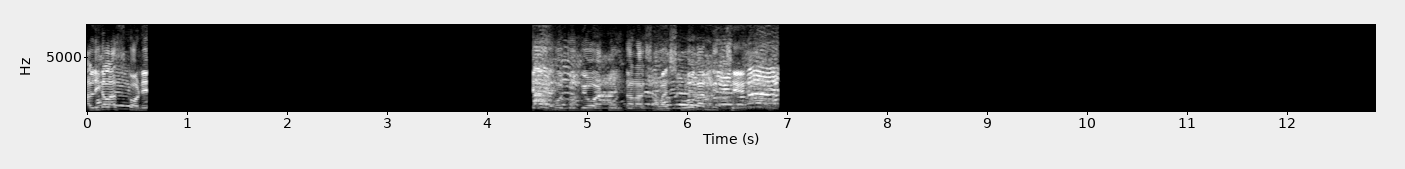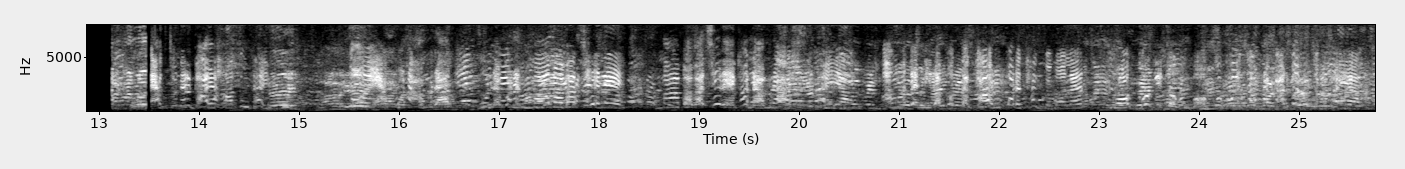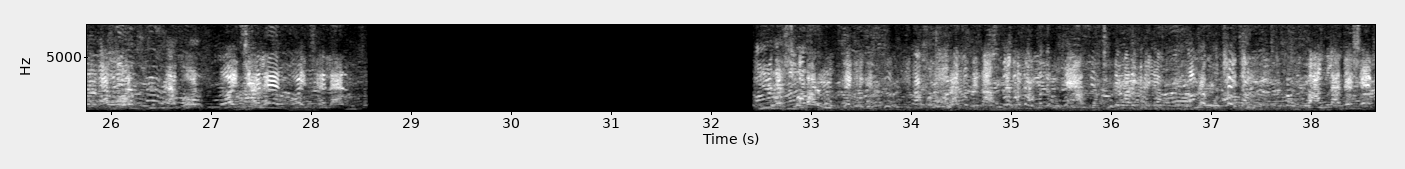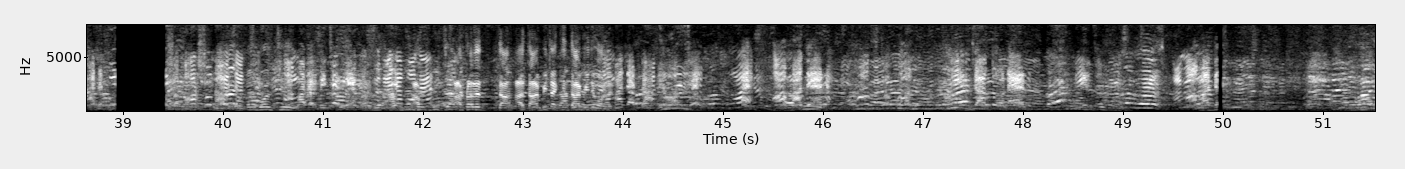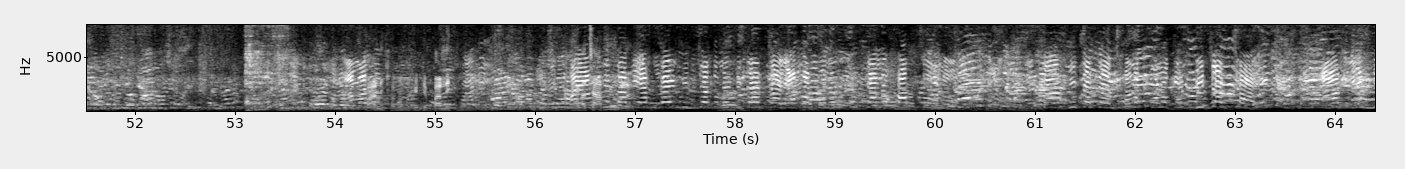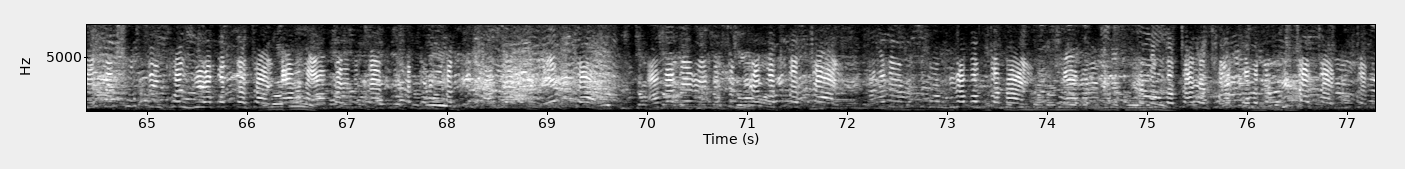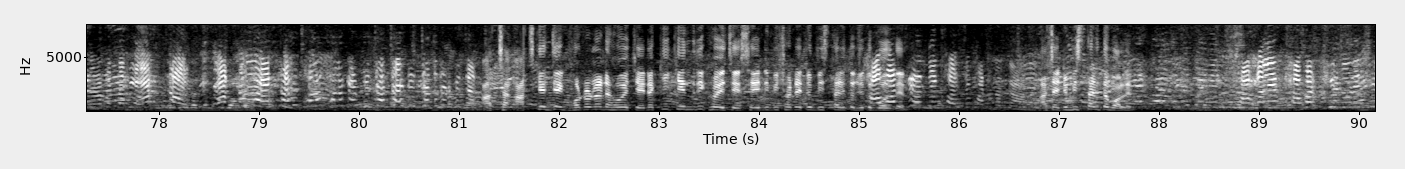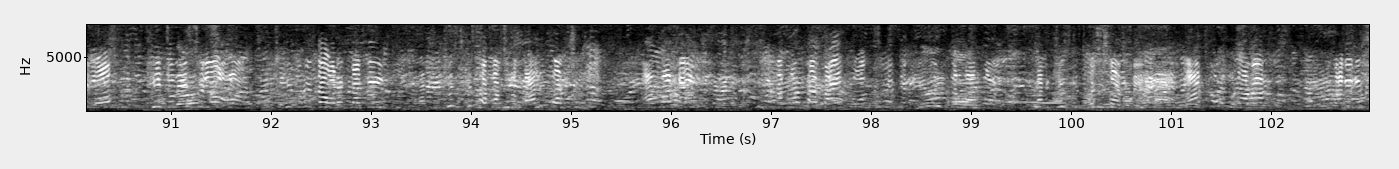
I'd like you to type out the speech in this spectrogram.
গালিগালাজ করে। যদিও এখন তারা সবাই স্লোগান দিচ্ছে। একজনের গায়ে হাত উঠাইছে। তো এখন আমরা মনে করেন মা বাবা ছেড়ে মা বাবা ছেড়ে এখানে আমরা আসছি ভাইয়া। আমাদের নিরাপত্তা কার উপরে থাকবে বলেন? রক্তটি যখন বন্ধ হয়েছে আমরা কার কাছে ভাইয়া? এখন এখন ওই ছেলের ওই ছেলের আমাদের সবার মুখ দেখে গেছে এখন ওরা যদি রাস্তাঘাটে আমাদের মুখে অ্যাসিড ছুড়ে মারে ভাইয়া আমরা কোথায় যাব বাংলাদেশে এখানে ধর্ষণ হয়ে যাচ্ছে আমাদের বিচার কে করছে ভাইয়া বলেন আপনাদের দাবিটা কি দাবি আচ্ছা, বলেন। আমাদের। আচ্ছা আজকের যে ঘটনাটা হয়েছে এটা কি কেন্দ্রিক হয়েছে? সেই বিষয়টা একটু বিস্তারিত যদি বলতেন। আচ্ছা একটু বিস্তারিত বলেন। আমার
